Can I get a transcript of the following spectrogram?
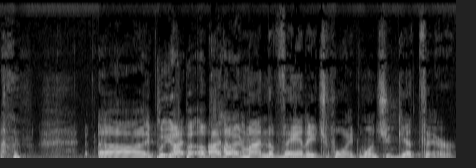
they put you up. I, up I high, don't right? mind the vantage point once you get there.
